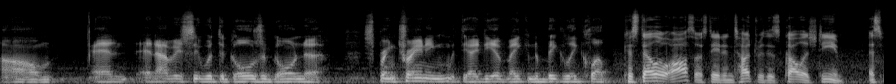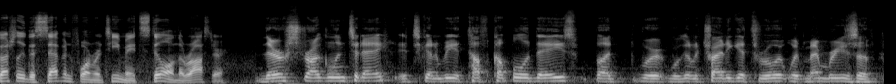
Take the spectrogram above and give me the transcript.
um, and and obviously with the goals of going to spring training with the idea of making the big league club. Costello also stayed in touch with his college team, especially the seven former teammates still on the roster. They're struggling today. It's going to be a tough couple of days, but we're, we're going to try to get through it with memories of,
